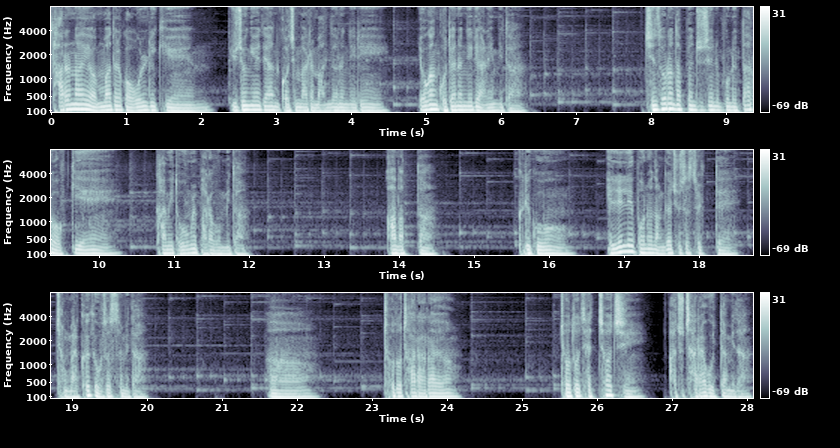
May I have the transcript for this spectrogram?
다른 아이 엄마들과 어울리기엔 유정이에 대한 거짓말을 만드는 일이 여간 고되는 일이 아닙니다. 진솔한 답변 주시는 분이 따로 없기에 감히 도움을 바라봅니다. 아, 맞다. 그리고 112 번호 남겨주셨을 때 정말 크게 웃었습니다. 아, 저도 잘 알아요. 저도 제 처지 아주 잘하고 있답니다.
